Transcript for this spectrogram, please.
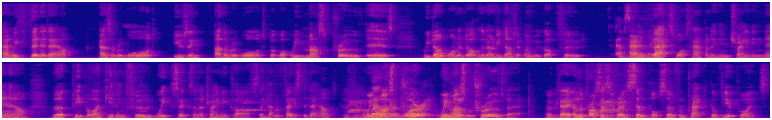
and we thin it out as a reward using other rewards. But what we must prove is we don't want a dog that only does it when we've got food. Absolutely. And that's what's happening in training now. That people are giving food week six in a training class. They haven't phased it out. Mhm. And we Well, must they're pro- we I must mean- prove that. Okay, and the process is very simple. So, from practical viewpoints,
